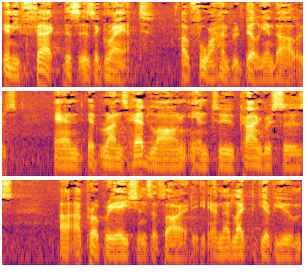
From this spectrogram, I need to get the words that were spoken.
in effect, this is a grant of $400 billion. And it runs headlong into Congress's uh, appropriations authority. And I'd like to give you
